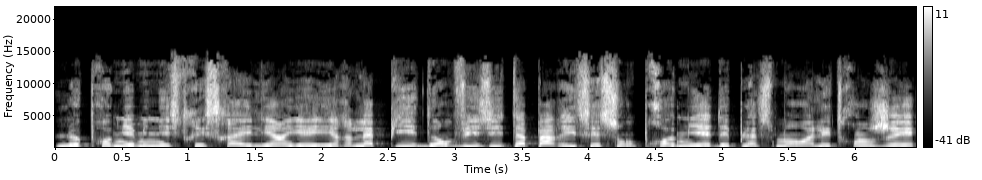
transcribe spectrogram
Le Premier ministre israélien Yair Lapid en visite à Paris, c'est son premier déplacement à l'étranger.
